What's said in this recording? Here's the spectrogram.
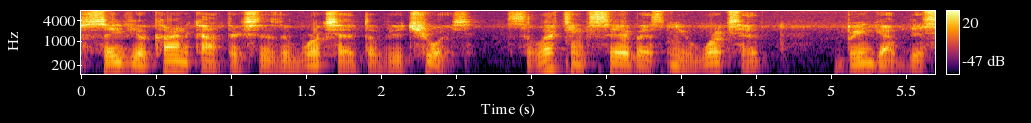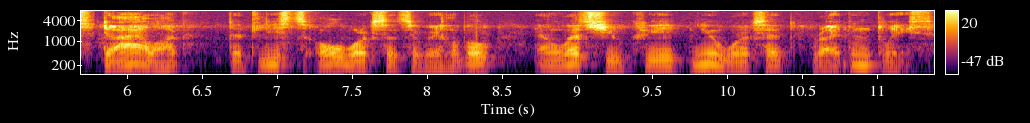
save your current context as the workset of your choice. Selecting Save as New Workset bring up this dialog that lists all worksets available and lets you create new workset right in place.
